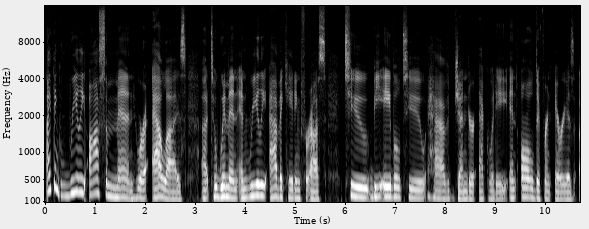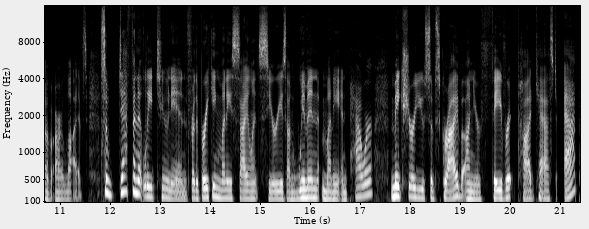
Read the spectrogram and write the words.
I think, really awesome men who are allies uh, to women and really advocating for us to be able to have gender equity in all different areas of our lives. So definitely tune in for the Breaking Money Silence series on women, money, and power. Make sure you subscribe on your favorite podcast app.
